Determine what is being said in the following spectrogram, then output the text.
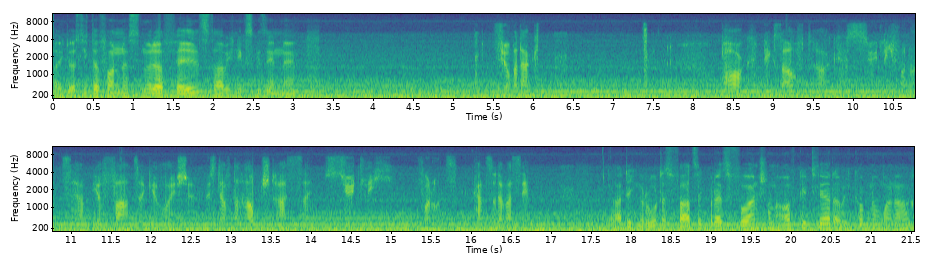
Leicht östlich davon ist nur der Fels, da habe ich nichts gesehen, ne. Firma Dank. Borg, nächster Auftrag. Südlich von uns haben wir Fahrzeuggeräusche. Müsste auf der Hauptstraße sein. Südlich von uns. Kannst du da was sehen? Da hatte ich ein rotes Fahrzeug bereits vorhin schon aufgeklärt, aber ich gucke nochmal nach.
